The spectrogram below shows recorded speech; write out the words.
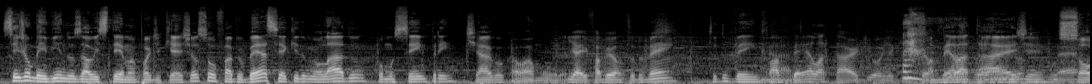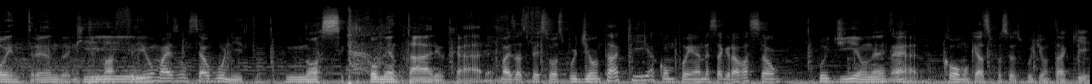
Sejam bem-vindos ao Estema Podcast. Eu sou o Fábio Bessa e aqui do meu lado, como sempre, Thiago Kawamura. E aí, Fabião, tudo bem? Tudo bem, Uma cara. bela tarde hoje aqui. Uma bela gravando, tarde, o né? sol entrando Um aqui. clima frio, mas um céu bonito. Nossa, que comentário, cara. Mas as pessoas podiam estar aqui acompanhando essa gravação, Podiam, né, né? cara? Como que as pessoas podiam estar aqui?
